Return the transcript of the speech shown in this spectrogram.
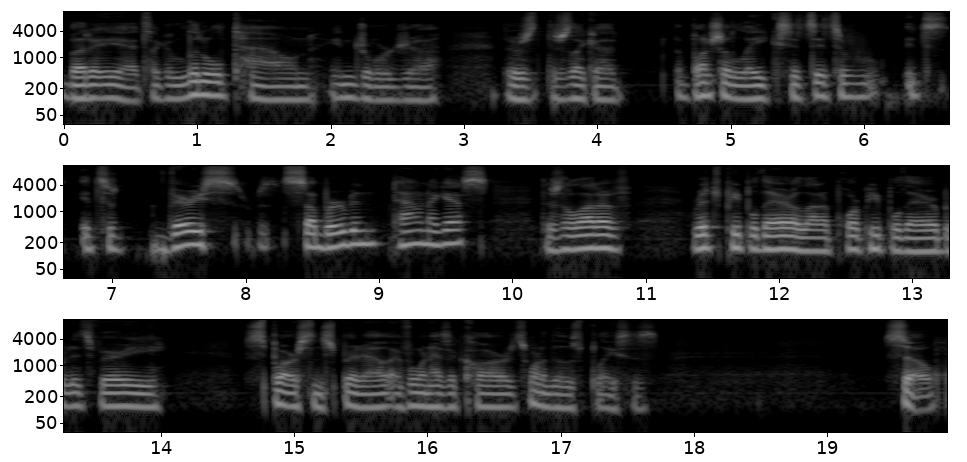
but uh, yeah, it's like a little town in Georgia. There's there's like a a bunch of lakes. It's it's a it's it's a very suburban town, I guess. There's a lot of rich people there, a lot of poor people there, but it's very sparse and spread out. Everyone has a car. It's one of those places. So,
